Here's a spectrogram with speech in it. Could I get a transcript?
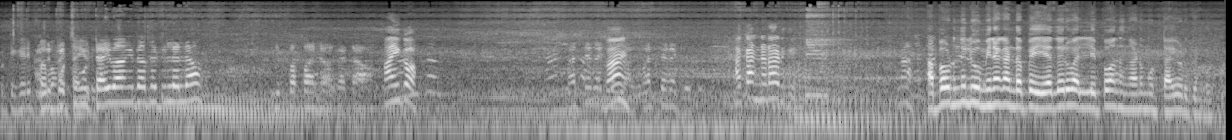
കുട്ടിക്കാരി മുട്ടായി വാങ്ങി തന്നിട്ടില്ലല്ലോ ഇപ്പൊ കേട്ടോ വാങ്ങിക്കോ. വാങ്ങ്. ആ കണ്ണട എടുക്ക്. അപ്പൊ ഇവിടുന്ന് ലൂമിനെ കണ്ടപ്പോ ഏതൊരു വല്യപ്പ വന്നിങ്ങാണ്ട് മുട്ടായി കൊടുക്കുന്നുണ്ട്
